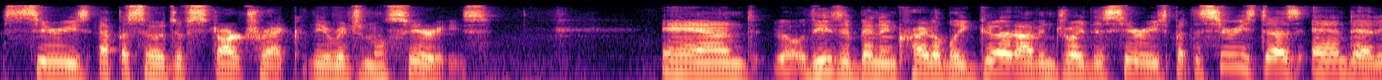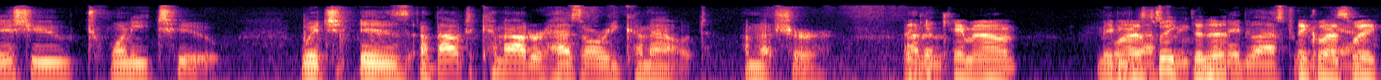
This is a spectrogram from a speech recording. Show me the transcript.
series episodes of Star Trek, the original series. And oh, these have been incredibly good. I've enjoyed this series, but the series does end at issue 22, which is about to come out or has already come out. I'm not sure. I think it came out maybe last, week, didn't it? Maybe last I think week. last yeah. week.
